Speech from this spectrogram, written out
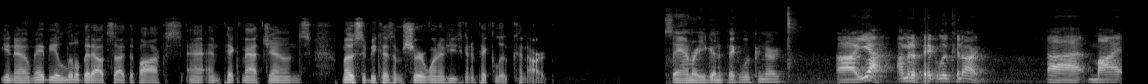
you know, maybe a little bit outside the box and, and pick Matt Jones, mostly because I'm sure one of you is going to pick Luke Kennard. Sam, are you going to pick Luke Kennard? Uh, yeah, I'm going to pick Luke Kennard. Uh, my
